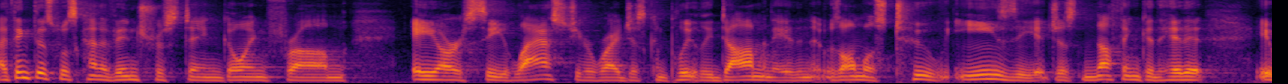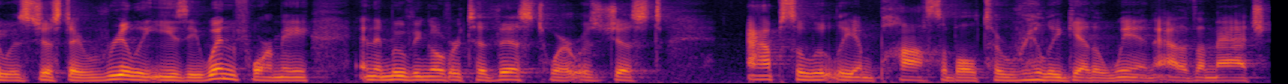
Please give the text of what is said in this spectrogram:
I think this was kind of interesting going from ARC last year where I just completely dominated and it was almost too easy. It just nothing could hit it. It was just a really easy win for me. And then moving over to this to where it was just absolutely impossible to really get a win out of a match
